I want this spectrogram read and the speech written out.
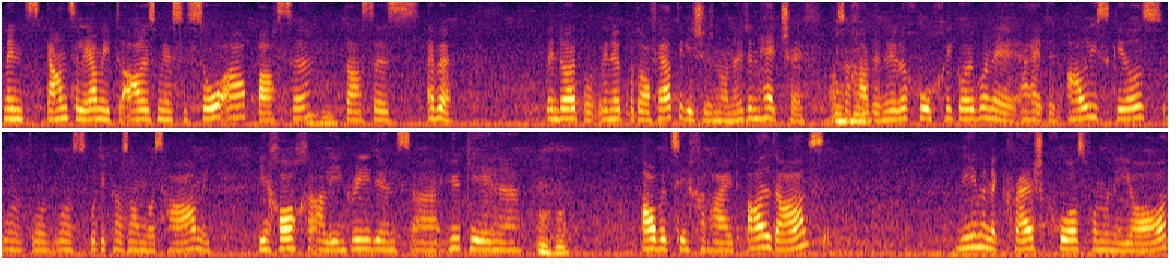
müssen das ganze Lehrmittel alles müssen so anpassen, dass es eben, wenn, da jemand, wenn jemand da fertig ist, ist er noch nicht ein Headchef. Also er kann dann nicht eine Küche übernehmen. Er hat dann alle Skills, die die Person muss haben mit wie kochen, alle Ingredients, äh, Hygiene, Arbeitssicherheit, all das wie in einem Crashkurs von einem Jahr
